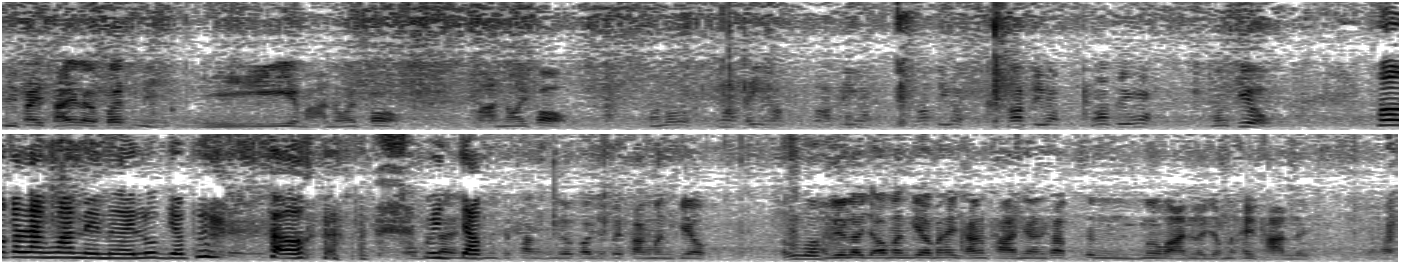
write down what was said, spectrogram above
มีไปไซส์เหล่าเพิ่นนี่นี่หมาน้อยพ่อหมาน้อยพ่อหมาน้อยน่าตีครับน่าตีครับน่าตีครับน่าตีครับน่าตีครับ มันเที่ยวพ่อกำลังมาเหนื่อยๆลูกอย่าเพึ่งออกวิ่งจับ มันจะพังเดี๋ยวเราจะไปพังมันเกลียวบอกเดี๋ยวเราจะเอามันเกลียวมาให้ช้างทานกันครับ ซึ่งเมื่อวานเราจะไม่ให้ทานเลยนะครับ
